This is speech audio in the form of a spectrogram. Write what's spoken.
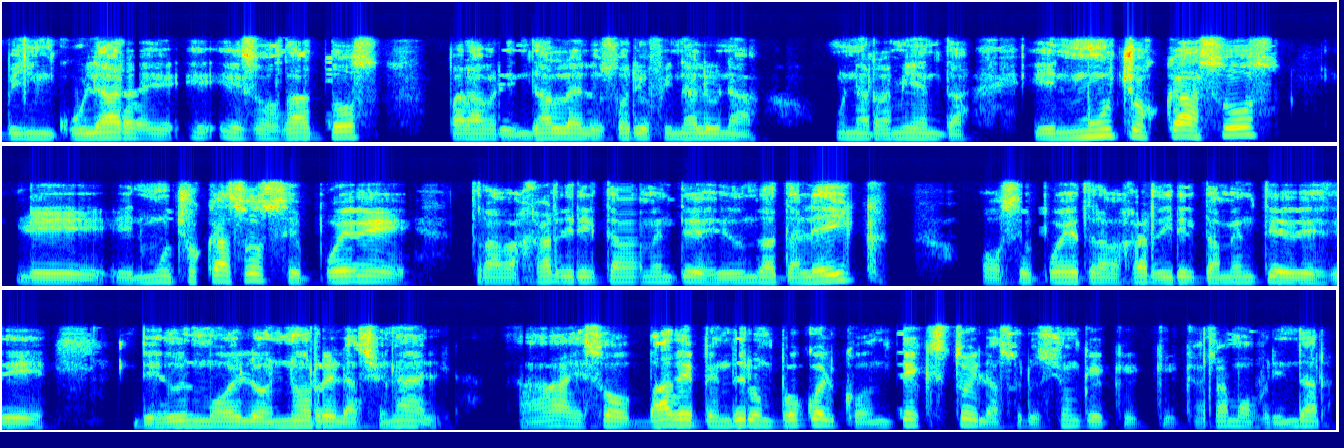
vincular eh, e, esos datos para brindarle al usuario final una, una herramienta. En muchos casos, eh, en muchos casos se puede trabajar directamente desde un data lake o se puede trabajar directamente desde, desde un modelo no relacional. Ah, eso va a depender un poco del contexto y la solución que, querramos brindar.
